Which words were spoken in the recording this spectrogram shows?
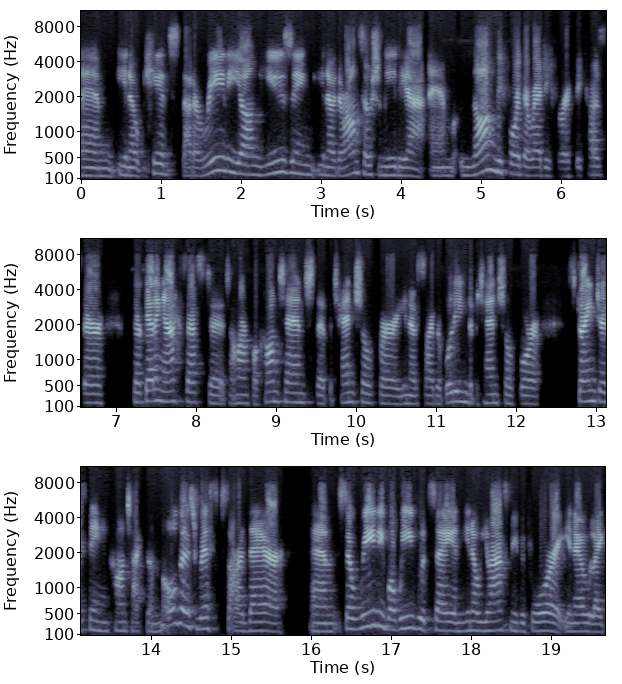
um, you know, kids that are really young using, you know, they're on social media um, long before they're ready for it because they're they're getting access to, to harmful content, the potential for, you know, cyberbullying, the potential for strangers being in contact with them. All those risks are there. Um, so really what we would say, and you know, you asked me before, you know, like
